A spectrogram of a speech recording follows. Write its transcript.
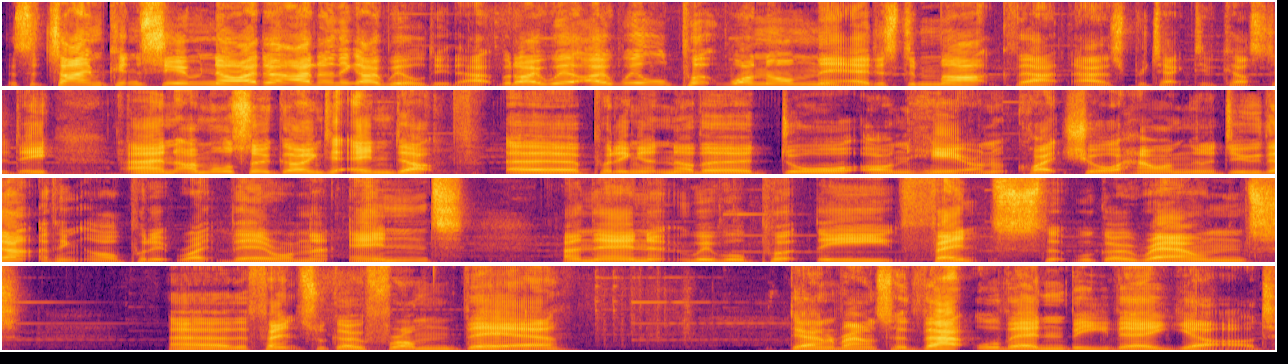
It's a time consuming. No, I don't. I don't think I will do that. But I will. I will put one on there just to mark that as protective custody. And I'm also going to end up uh, putting another door on here. I'm not quite sure how I'm going to do that. I think I'll put it right there on that end, and then we will put the fence that will go round. Uh, the fence will go from there down around. So that will then be their yard.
